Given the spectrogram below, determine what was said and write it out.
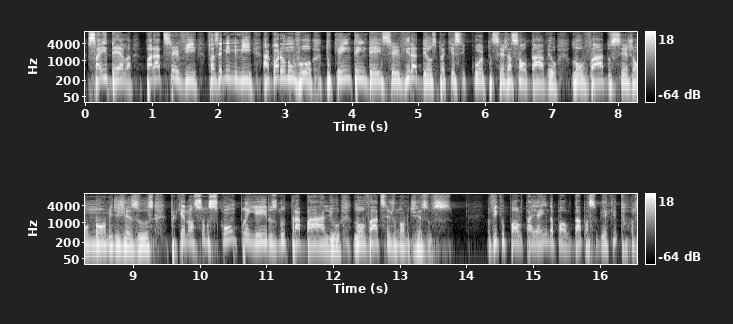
sair dela, parar de servir, fazer mimimi, agora eu não vou, do que entender e servir a Deus para que esse corpo seja saudável. Louvado seja o nome de Jesus, porque nós somos companheiros no trabalho. Louvado seja o nome de Jesus. Eu vi que o Paulo está aí ainda, Paulo. Dá para subir aqui, Paulo?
